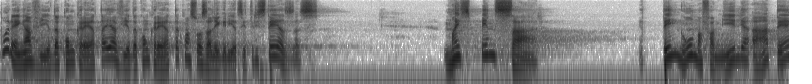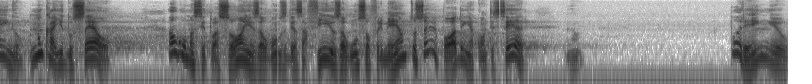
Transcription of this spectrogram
Porém, a vida concreta é a vida concreta com as suas alegrias e tristezas. Mas pensar, tem uma família? Ah, tenho, não caí do céu. Algumas situações, alguns desafios, alguns sofrimentos eh, podem acontecer. Porém, eu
